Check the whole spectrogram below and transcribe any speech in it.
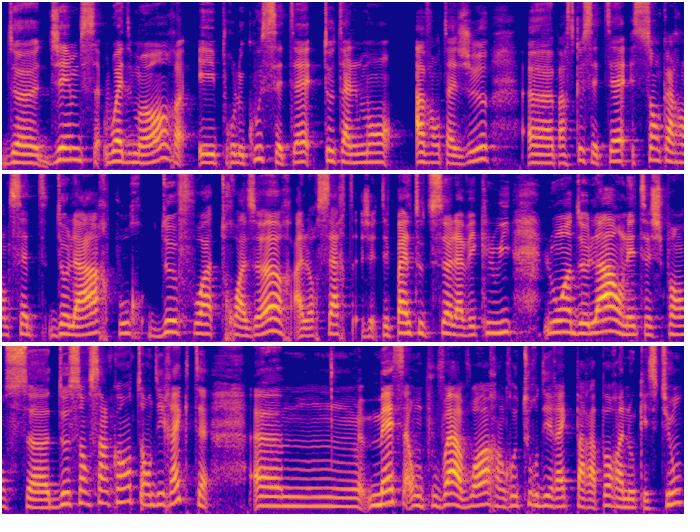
de James Wedmore et pour le coup, c'était totalement avantageux euh, parce que c'était 147 dollars pour deux fois trois heures. Alors certes, j'étais pas toute seule avec lui, loin de là, on était je pense 250 euh, en direct, euh, mais on pouvait avoir un retour direct par rapport à nos questions.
